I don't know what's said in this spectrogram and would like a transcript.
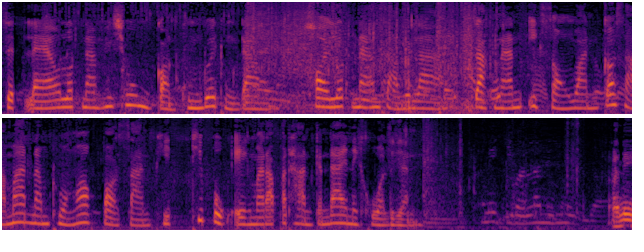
เสร็จแล้วลดน้ำให้ชุ่มก่อนคลุมด้วยถุงดำคอยลดน้ำสามเวลา จากนั้นอีก 2 วันก็สามารถนำถั่วงอกปลอดสารพิษ ที่ปลูกเองมารับประทานกันได้ในครัวเรือนอันนี้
